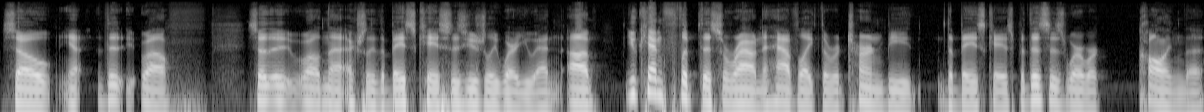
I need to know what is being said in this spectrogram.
So yeah, the well, so the, well, not actually the base case is usually where you end. Uh, you can flip this around and have like the return be the base case, but this is where we're calling the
